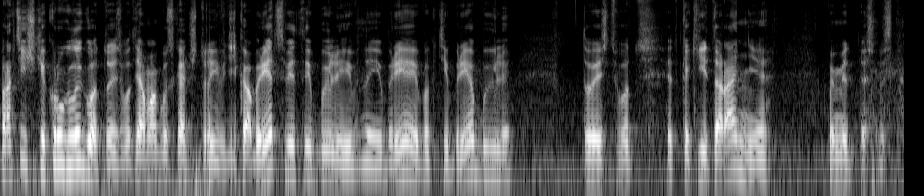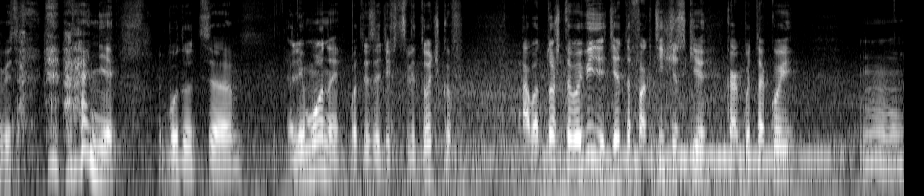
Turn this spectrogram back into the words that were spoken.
практически круглый год. То есть вот я могу сказать, что и в декабре цветы были, и в ноябре, и в октябре были. То есть вот это какие-то ранние помид... Э, смысле, помид... ранние будут э, лимоны вот из этих цветочков. А вот то, что вы видите, это фактически как бы такой э,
